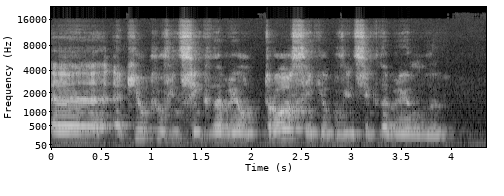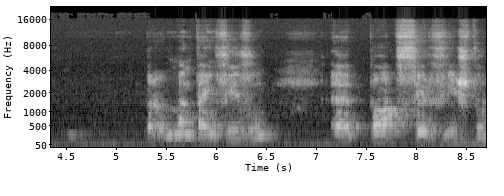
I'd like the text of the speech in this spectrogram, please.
uh, aquilo que o 25 de Abril trouxe e aquilo que o 25 de Abril eh, mantém vivo pode ser visto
